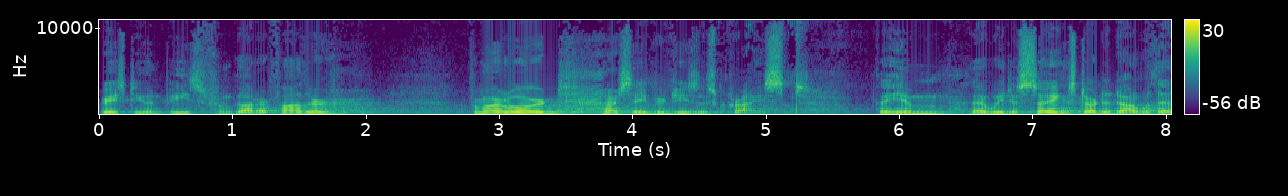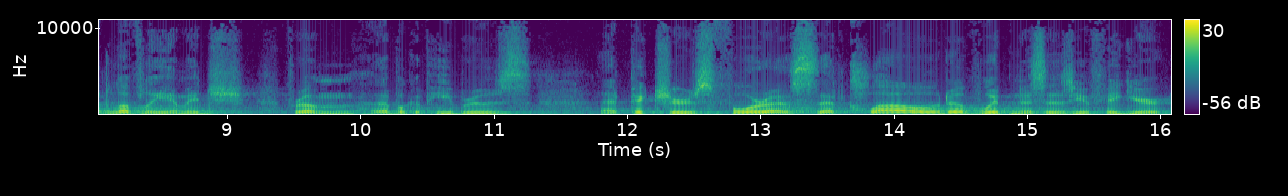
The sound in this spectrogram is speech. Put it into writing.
Grace to you and peace from God our Father, from our Lord, our Savior Jesus Christ. The hymn that we just sang started out with that lovely image from the book of Hebrews that pictures for us that cloud of witnesses you figure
